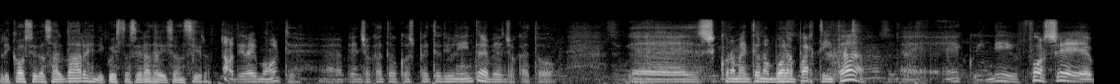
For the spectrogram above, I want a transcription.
Le cose da salvare di questa serata di San Siro? No, direi molte. Eh, abbiamo giocato al cospetto di un Inter, abbiamo giocato eh, sicuramente una buona partita eh, e quindi forse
